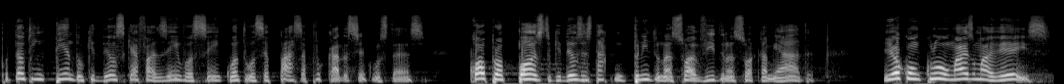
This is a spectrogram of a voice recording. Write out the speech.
Portanto, entenda o que Deus quer fazer em você enquanto você passa por cada circunstância. Qual o propósito que Deus está cumprindo na sua vida, na sua caminhada. E eu concluo mais uma vez,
